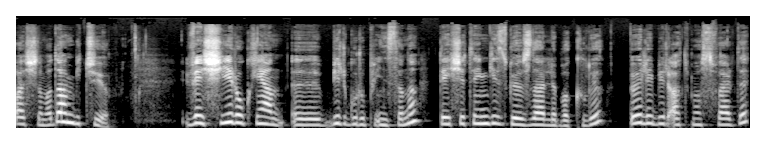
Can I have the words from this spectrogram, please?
başlamadan bitiyor. Ve şiir okuyan e, bir grup insana dehşetengiz gözlerle bakılıyor. Böyle bir atmosferde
